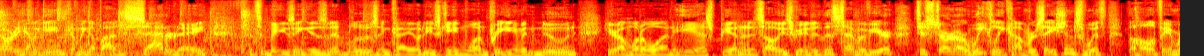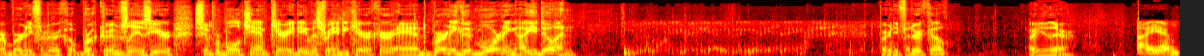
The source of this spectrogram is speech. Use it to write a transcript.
already have a game coming up on Saturday. That's amazing, isn't it? Blues and Coyotes game one pregame at noon here on 101 ESPN. And it's always great at this time of year to start our weekly conversations with the Hall of Famer Bernie Federko. Brooke Grimsley is here, Super Bowl champ Carey Davis, Randy Karraker, and Bernie, good morning. How you doing? Bernie Federko, are you there? I am.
